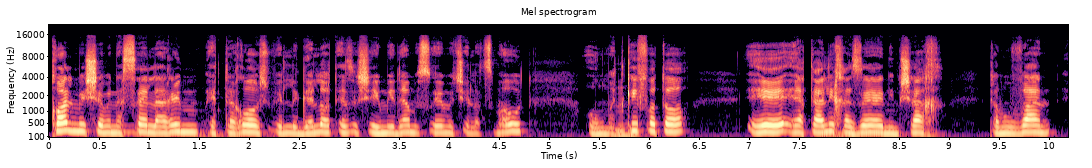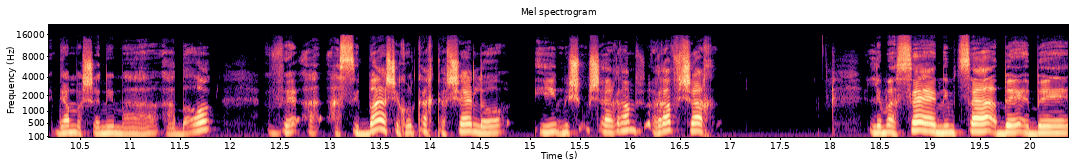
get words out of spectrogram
כל מי שמנסה להרים את הראש ולגלות איזושהי מידה מסוימת של עצמאות, הוא מתקיף mm-hmm. אותו. אה, התהליך הזה נמשך כמובן גם בשנים הבאות, והסיבה שכל כך קשה לו היא משום שהרב שך למעשה נמצא ב, ב,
